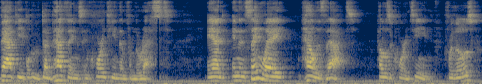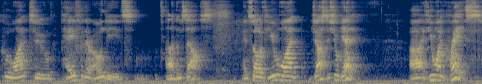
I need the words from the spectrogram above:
bad people who've done bad things and quarantine them from the rest. And in the same way, hell is that. Hell is a quarantine for those who want to pay for their own deeds uh, themselves. And so if you want justice, you'll get it. Uh, if you want grace,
